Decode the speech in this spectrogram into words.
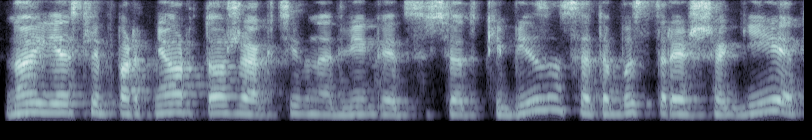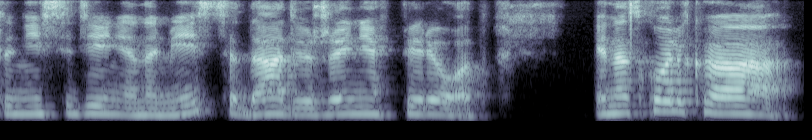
но если партнер тоже активно двигается, все-таки бизнес, это быстрые шаги, это не сидение на месте, да, а движение вперед. И насколько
